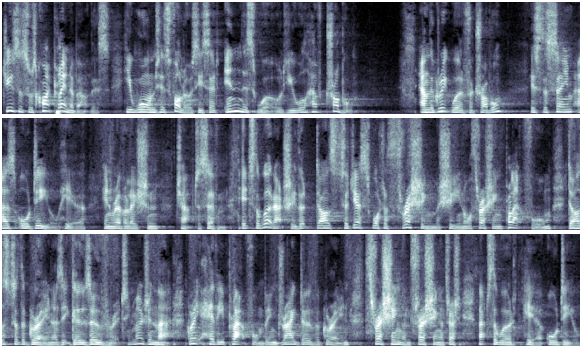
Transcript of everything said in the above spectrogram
Jesus was quite plain about this. He warned his followers. He said, In this world you will have trouble. And the Greek word for trouble is the same as ordeal here in Revelation chapter 7. It's the word actually that does suggest what a threshing machine or threshing platform does to the grain as it goes over it. Imagine that. Great heavy platform being dragged over grain, threshing and threshing and threshing. That's the word here, ordeal.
